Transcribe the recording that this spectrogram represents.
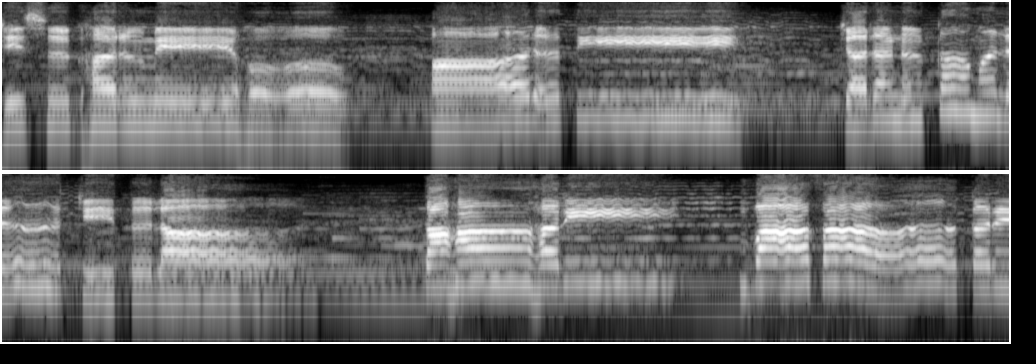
जिस घर में हो आरती चरण कमल चितला तहाँ हरि वासा करें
